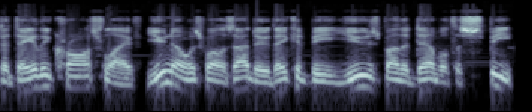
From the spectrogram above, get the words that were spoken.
the daily cross life, you know as well as I do, they could be used by the devil to speak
